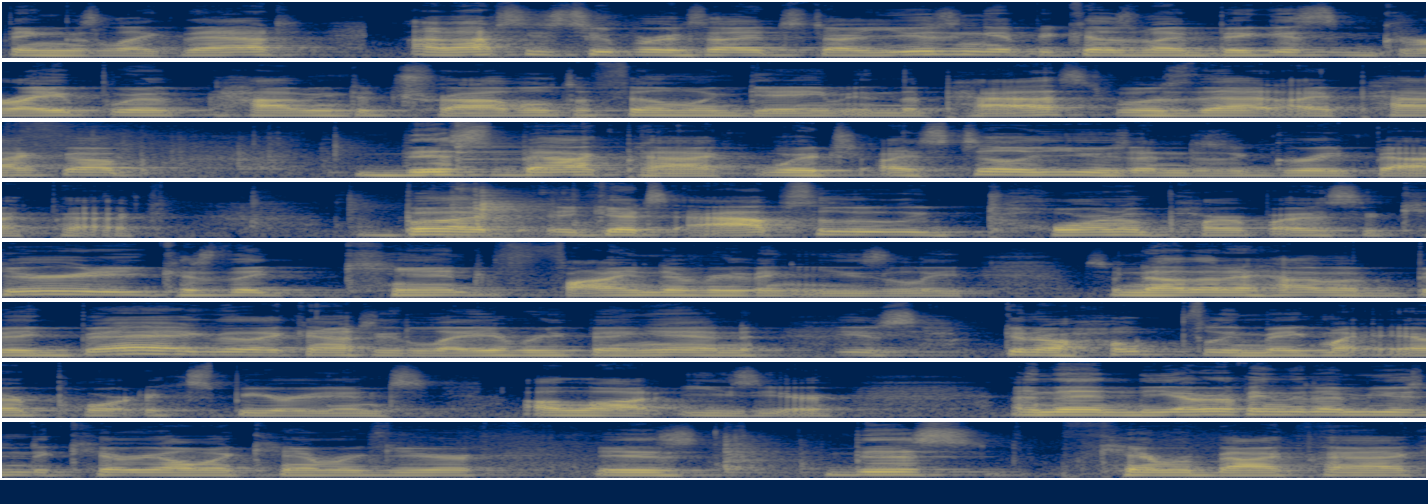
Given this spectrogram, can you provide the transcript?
things like that. I'm actually super excited to start using it because my biggest gripe with having to travel to film a game in the past was that I pack up this backpack, which I still use and is a great backpack but it gets absolutely torn apart by security because they can't find everything easily. So now that I have a big bag that I can actually lay everything in, it's gonna hopefully make my airport experience a lot easier. And then the other thing that I'm using to carry all my camera gear is this camera backpack.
